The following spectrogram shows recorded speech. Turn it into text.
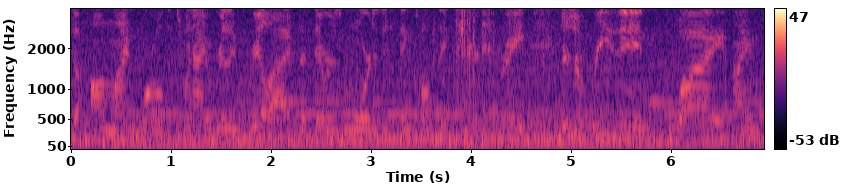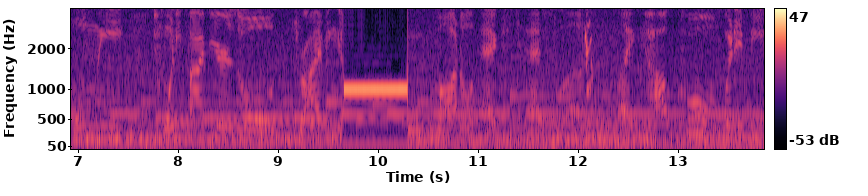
the online world. It's when I really realized that there was more to this thing called the internet, right? There's a reason why I'm only 25 years old driving a Model X Tesla. Like, how cool would it be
